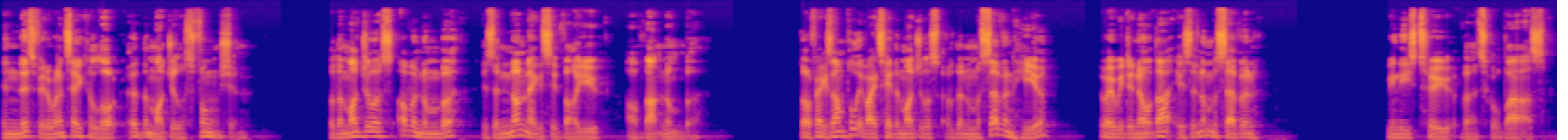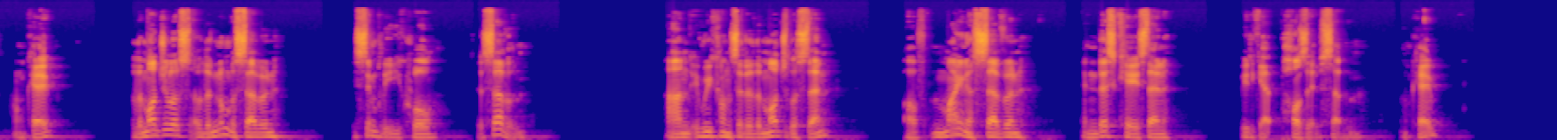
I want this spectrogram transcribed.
In this video, we're going to take a look at the modulus function. So the modulus of a number is a non-negative value of that number. So for example, if I take the modulus of the number 7 here, the way we denote that is the number 7 between these two vertical bars. Okay, so the modulus of the number 7 is simply equal to 7. And if we consider the modulus then of minus 7, in this case then, we'd get positive 7. Okay.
